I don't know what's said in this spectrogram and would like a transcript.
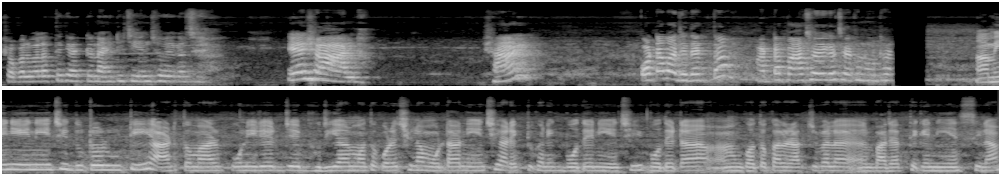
সকালবেলার থেকে একটা নাইটি চেঞ্জ হয়ে গেছে। এ শান! শান কটা বাজে দেখ তো? আটটা পাঁচ হয়ে গেছে এখন ওঠার। আমি নিয়ে নিয়েছি দুটো রুটি আর তোমার পনিরের যে ভুজিয়ার মতো করেছিলাম ওটা নিয়েছি আর একটুখানি বোঁদে নিয়েছি। বোঁদেটা গতকাল রাত্রিবেলা বাজার থেকে নিয়ে এসেছিলাম।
